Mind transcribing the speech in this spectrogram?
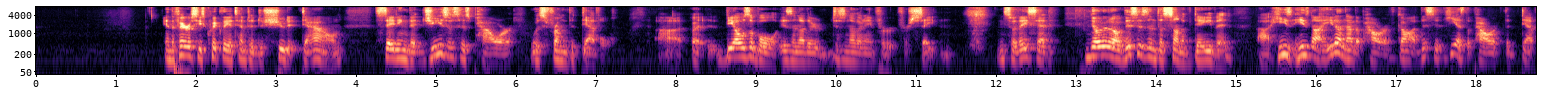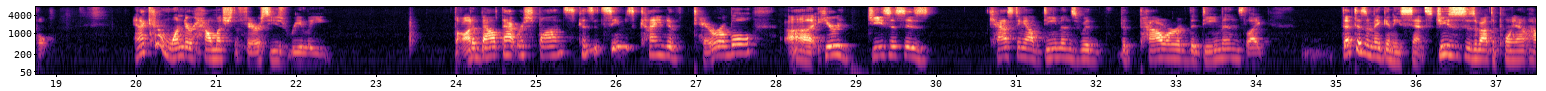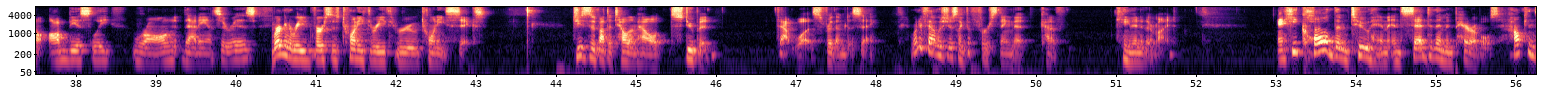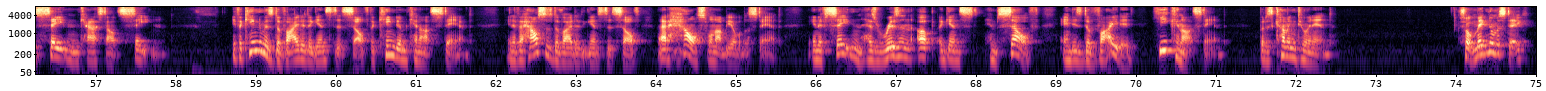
And the Pharisees quickly attempted to shoot it down, stating that Jesus' power was from the devil. Uh, Beelzebul is another, just another name for, for Satan. And so they said, no, no, no, this isn't the son of David. Uh, he's he's not he doesn't have the power of God. This is he has the power of the devil. And I kind of wonder how much the Pharisees really thought about that response because it seems kind of terrible. Uh, here, Jesus is casting out demons with the power of the demons. Like that doesn't make any sense. Jesus is about to point out how obviously wrong that answer is. We're going to read verses 23 through 26. Jesus is about to tell them how stupid that was for them to say. I wonder if that was just like the first thing that kind of came into their mind. And he called them to him and said to them in parables, How can Satan cast out Satan? If a kingdom is divided against itself, the kingdom cannot stand. And if a house is divided against itself, that house will not be able to stand. And if Satan has risen up against himself and is divided, he cannot stand, but is coming to an end. So make no mistake,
